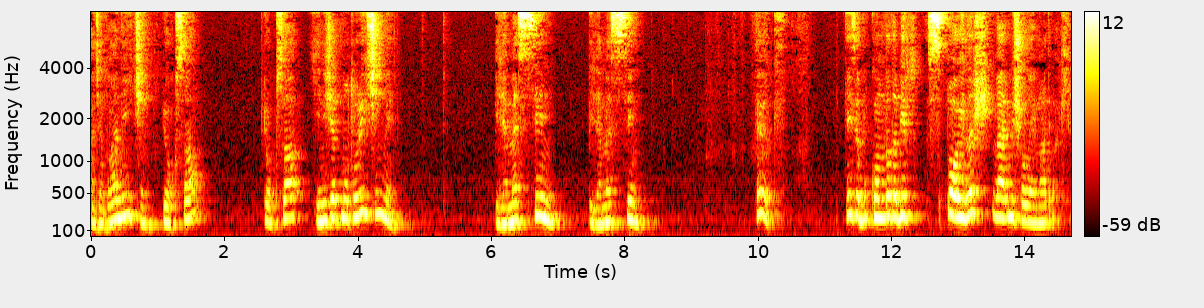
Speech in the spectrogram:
Acaba ne için? Yoksa yoksa yeni jet motoru için mi? Bilemezsin. Bilemezsin. Evet. Neyse bu konuda da bir spoiler vermiş olayım. Hadi bakayım.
